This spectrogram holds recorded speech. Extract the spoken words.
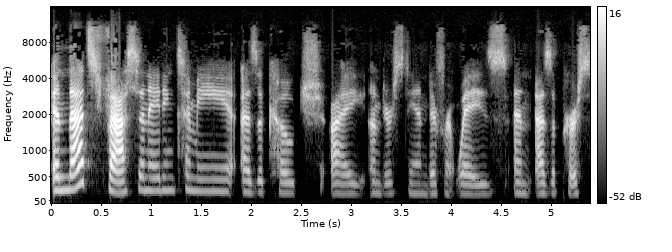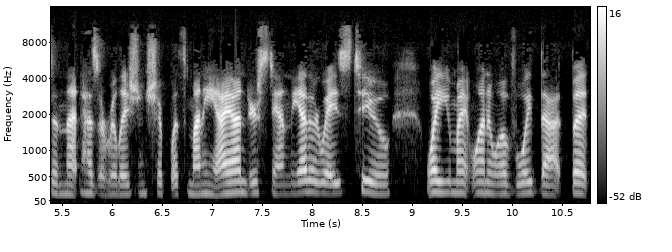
And that's fascinating to me as a coach. I understand different ways. And as a person that has a relationship with money, I understand the other ways too, why you might want to avoid that. But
